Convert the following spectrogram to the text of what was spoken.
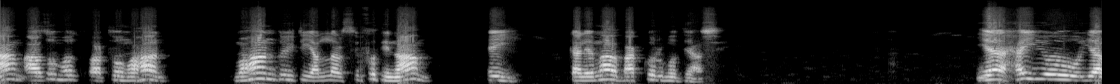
নাম, আজম অর্থ মহান। মহান দুইটি আল্লাহর সিফতি নাম এই কালেমা বাক্যর মধ্যে আছে। ইয়া হাইয়ু, ইয়া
